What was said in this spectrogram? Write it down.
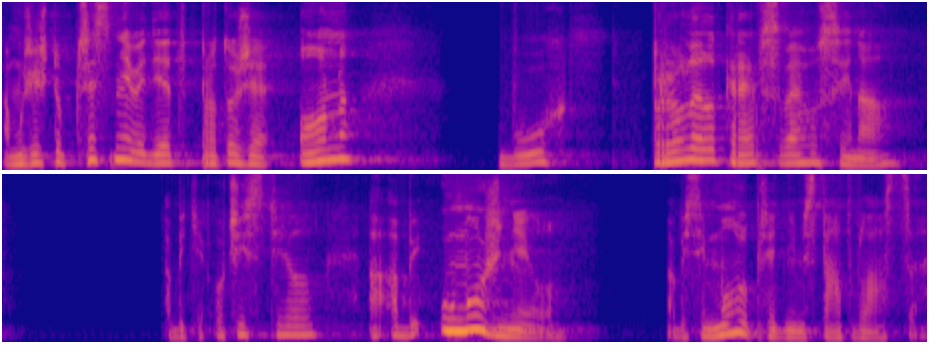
A můžeš to přesně vědět, protože On, Bůh, prolil krev svého syna, aby tě očistil a aby umožnil, aby si mohl před ním stát v lásce.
